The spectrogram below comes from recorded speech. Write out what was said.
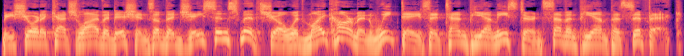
Be sure to catch live editions of the Jason Smith Show with Mike Harmon weekdays at 10 p.m. Eastern, 7 p.m. Pacific.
